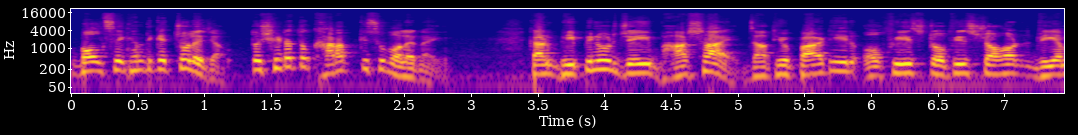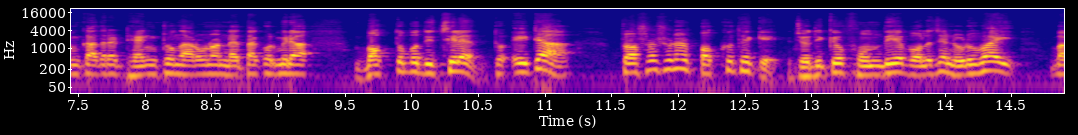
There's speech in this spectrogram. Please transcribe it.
বলছে, এখান থেকে চলে যাও। তো সেটা তো খারাপ কিছু বলে নাই। কারণ ভিপিনুর যেই ভাষায় জাতীয় পার্টির অফিস, টফিস শহর ডিএম কাদারের ঠ্যাং ঠুং আর ওনার নেতাকর্মীরা বক্তব্য দিচ্ছিলেন, তো এটা প্রশাসনের পক্ষ থেকে যদি কেউ ফোন দিয়ে বলে যে, নুরু ভাই বা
